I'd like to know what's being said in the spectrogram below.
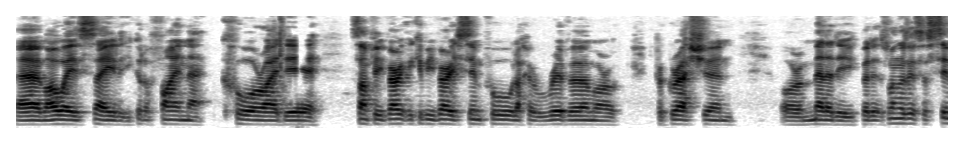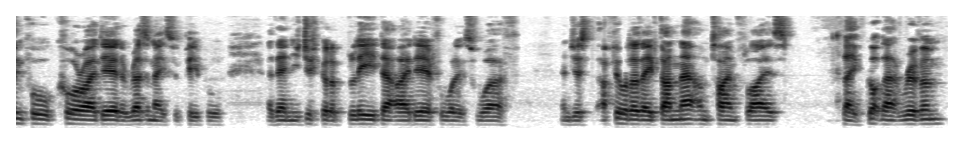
um, I always say that you've got to find that core idea. Something very, it could be very simple, like a rhythm or a progression or a melody. But as long as it's a simple core idea that resonates with people, and then you just got to bleed that idea for what it's worth. And just, I feel that they've done that on Time Flies. They've got that rhythm,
